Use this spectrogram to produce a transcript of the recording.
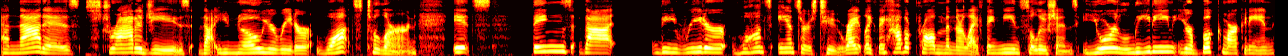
And that is strategies that you know your reader wants to learn. It's things that the reader wants answers to, right? Like they have a problem in their life. They need solutions. You're leading your book marketing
